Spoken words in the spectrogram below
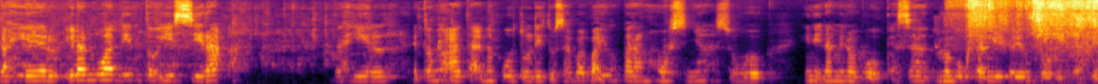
Dahil ilan buwan din to is sira. Dahil ito nga ata naputol dito sa baba yung parang hose niya. So hindi namin mabuksan, mabuksan dito yung tubig kasi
